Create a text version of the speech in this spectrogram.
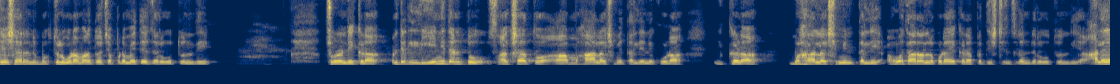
చేశారని భక్తులు కూడా మనతో చెప్పడం అయితే జరుగుతుంది. చూడండి ఇక్కడ అంటే లేనిదంటూ సాక్షాత్తు ఆ మహాలక్ష్మి తల్లిని కూడా ఇక్కడ మహాలక్ష్మి తల్లి అవతారాలను కూడా ఇక్కడ ప్రతిష్ఠించడం జరుగుతుంది. ఆలయ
